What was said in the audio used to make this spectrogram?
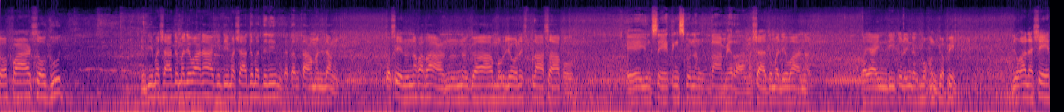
so far so good. Hindi masyado maliwanag, hindi masyado madilim, katamtaman lang. Kasi nung nakaraan, nung nag uh, Moriones Plaza ako, eh yung settings ko ng camera masyado maliwanag. Kaya hindi tuloy nagmukhang gabi. Yung alas 7,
